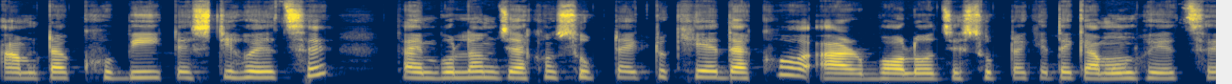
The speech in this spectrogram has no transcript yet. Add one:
আমটা খুবই টেস্টি হয়েছে। তাই আমি বললাম যে এখন স্যুপটা একটু খেয়ে দেখো আর বলো যে স্যুপটা খেতে কেমন হয়েছে।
